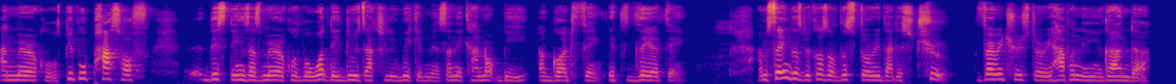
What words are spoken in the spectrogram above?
and miracles. People pass off these things as miracles, but what they do is actually wickedness and it cannot be a God thing. It's their thing. I'm saying this because of the story that is true. Very true story happened in Uganda.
